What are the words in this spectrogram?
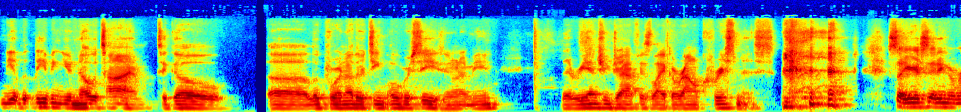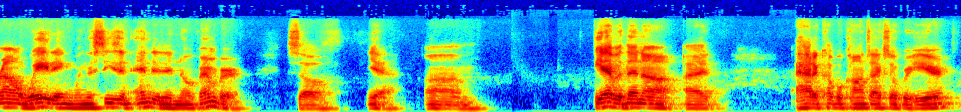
leaving you no time to go uh, look for another team overseas. You know what I mean? The re-entry draft is like around Christmas, so you're sitting around waiting when the season ended in November. So yeah, um, yeah. But then uh, I I had a couple contacts over here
